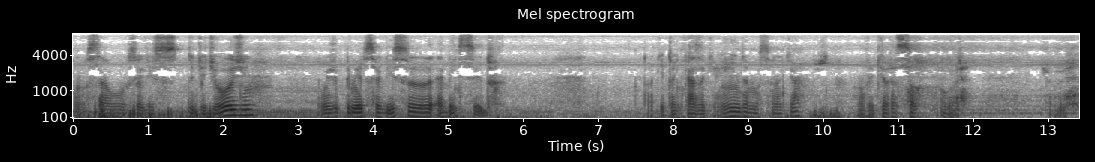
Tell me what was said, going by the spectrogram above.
Vamos mostrar o serviço do dia de hoje. Hoje o primeiro serviço é bem cedo. Tô aqui, tô em casa aqui ainda, mostrando aqui, ó. Vamos ver que horas são agora. Ver.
